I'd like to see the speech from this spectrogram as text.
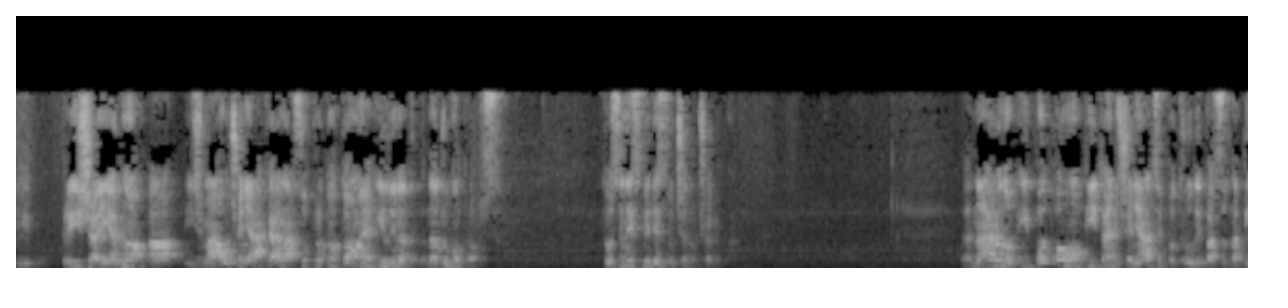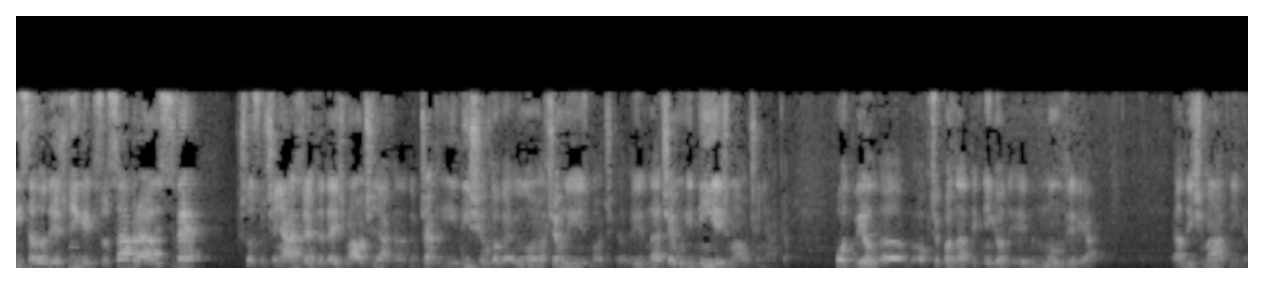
i priča jedno, a i džma učenjaka na suprotno tome ili na, na drugom propisu. To se ne smije desiti učenom čovjeku. Naravno, i pod ovom pitanju učenjaci potrudili pa su napisali određene knjige gdje su sabrali sve što su učenjaci rekli da je žma učenjaka na tom. Čak i više od toga, na čemu nije žma na čemu i nije žma učenjaka. Pot bil, uh, opće poznate knjige od Ibn Munzirija, ali žma knjiga,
